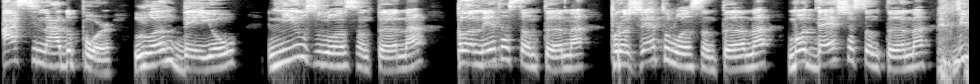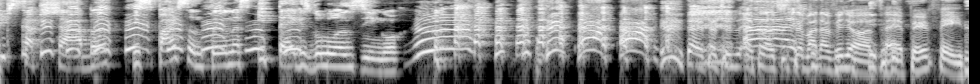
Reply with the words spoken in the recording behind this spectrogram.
assinado por Luan Dale, News Luan Santana, Planeta Santana, Projeto Luan Santana, Modéstia Santana, Vips Capixaba, Spy Santanas e tags do Luanzinho. Não, essa notícia, essa notícia é maravilhosa, é perfeita.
